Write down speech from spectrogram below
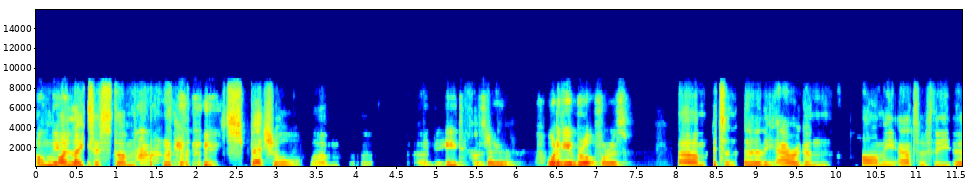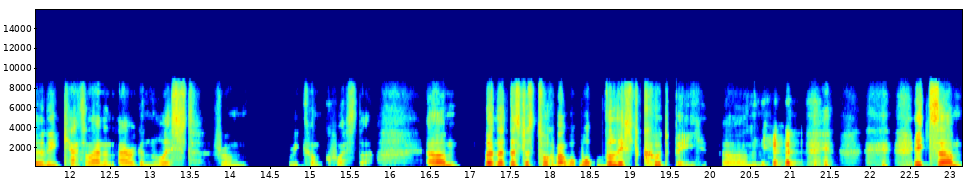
on the my latest um, special. Um, Indeed. version. So, what have you brought for us? um, it's an early Aragon army out of the early Catalan and Aragon list from Reconquista. Um, let, let, us just talk about what, what the list could be. Um, it's um,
